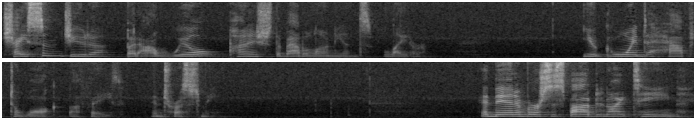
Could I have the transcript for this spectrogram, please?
chasten Judah, but I will punish the Babylonians later. You're going to have to walk by faith and trust me. And then in verses 5 to 19,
